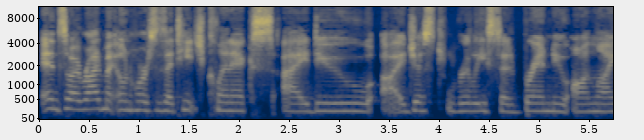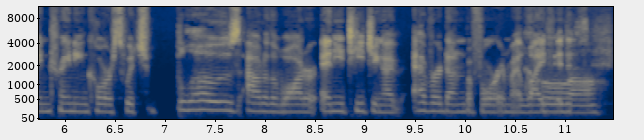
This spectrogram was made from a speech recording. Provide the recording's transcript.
And so I ride my own horses. I teach clinics. I do, I just released a brand new online training course, which blows out of the water any teaching I've ever done before in my cool. life. It is,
